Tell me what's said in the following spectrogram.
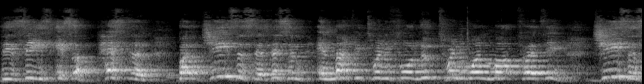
disease. It's a pestilence. But Jesus says, listen, in Matthew 24, Luke 21, Mark 13, Jesus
